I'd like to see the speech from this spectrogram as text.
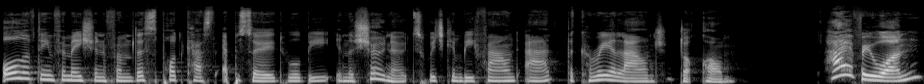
All of the information from this podcast episode will be in the show notes, which can be found at thecareerlounge.com. Hi, everyone.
